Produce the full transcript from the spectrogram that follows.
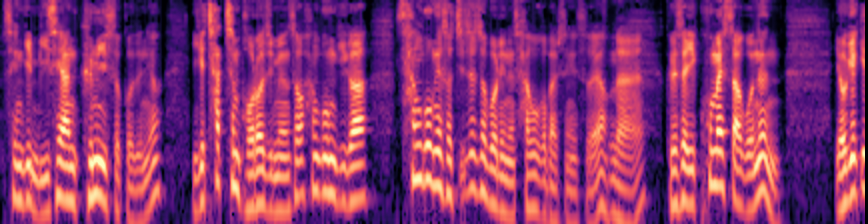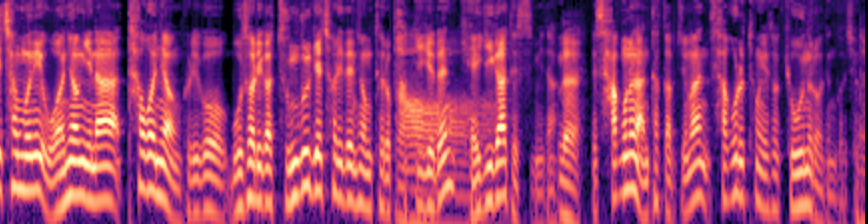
생긴 미세한 금이 있었거든요. 이게 차츰 벌어지면서 항공기가 상공에서 찢어져 버리는 사고가 발생했어요. 네. 그래서 이 코멧 사고는 여객기 창문이 원형이나 타원형 그리고 모서리가 둥글게 처리된 형태로 바뀌게 된 어. 계기가 됐습니다. 네. 사고는 안타깝지만 사고를 통해서 교훈을 얻은 거죠. 네.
